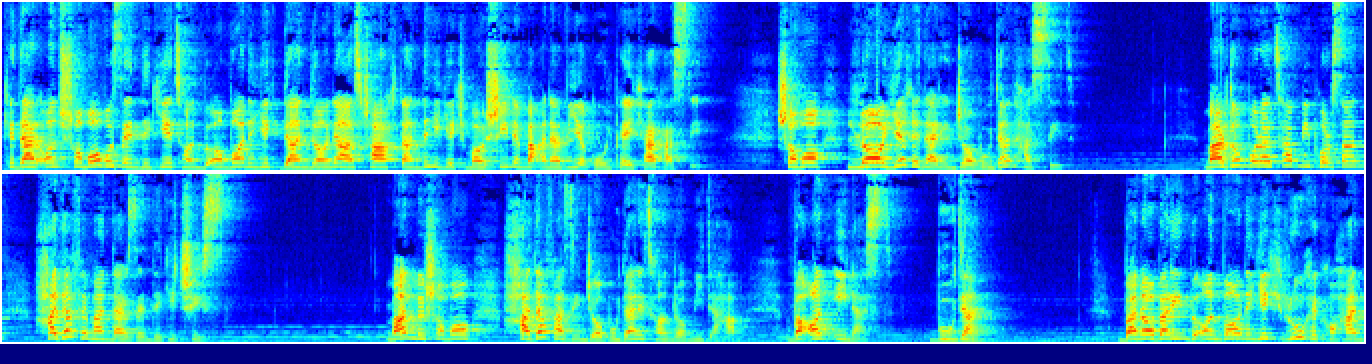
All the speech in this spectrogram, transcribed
که در آن شما و زندگیتان به عنوان یک دندانه از چرخ دنده یک ماشین معنوی قول پیکر هستید. شما لایق در اینجا بودن هستید. مردم مرتب می‌پرسند هدف من در زندگی چیست؟ من به شما هدف از اینجا بودنتان را می دهم و آن این است بودن بنابراین به عنوان یک روح کهن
